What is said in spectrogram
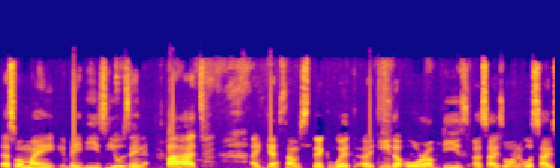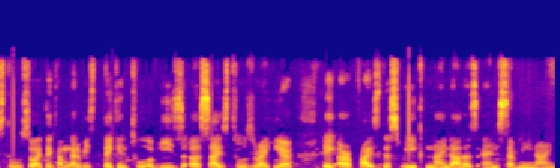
that's what my baby is using. But I guess I'm stick with uh, either or of these uh, size 1 or size 2 so I think I'm gonna be taking two of these uh, size 2s right here. They are priced this week $9.79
